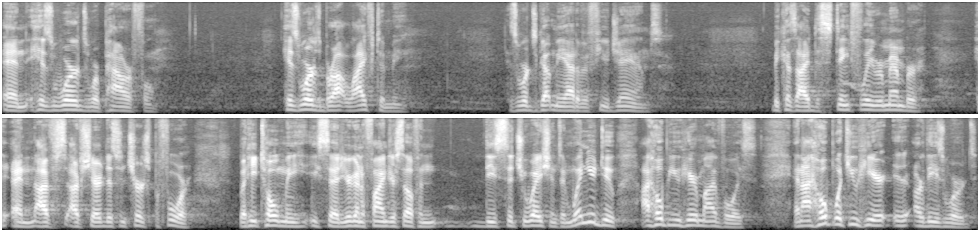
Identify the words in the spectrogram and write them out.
And his words were powerful. His words brought life to me. His words got me out of a few jams. Because I distinctly remember, and I've, I've shared this in church before, but he told me, he said, You're going to find yourself in these situations. And when you do, I hope you hear my voice. And I hope what you hear are these words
